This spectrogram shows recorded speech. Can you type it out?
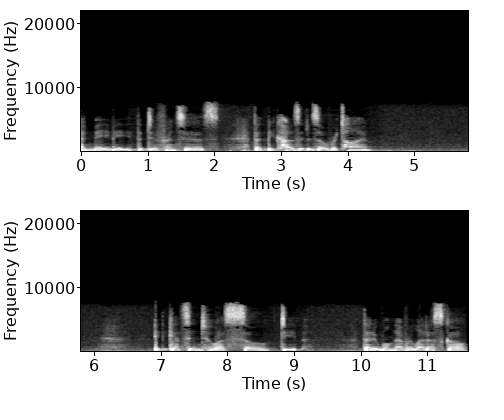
And maybe the difference is that because it is over time, it gets into us so deep that it will never let us go.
